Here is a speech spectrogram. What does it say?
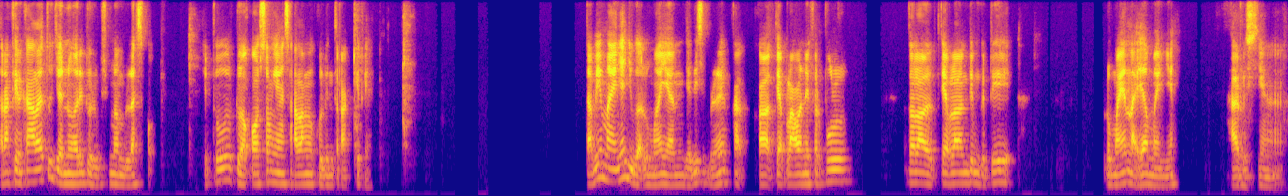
Terakhir kalah itu Januari 2019 kok. Itu 2-0 yang salah ngegolin terakhir ya. Tapi mainnya juga lumayan. Jadi sebenarnya ka- kalau tiap lawan Liverpool atau tiap lawan tim gede lumayan lah ya mainnya harusnya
